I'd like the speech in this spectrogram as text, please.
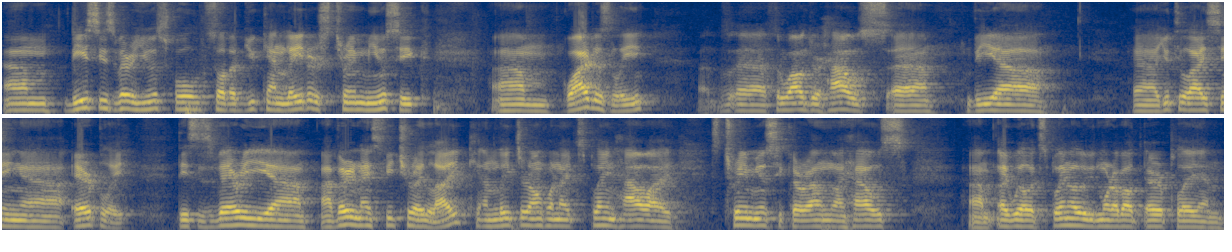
Um, this is very useful so that you can later stream music um, wirelessly uh, throughout your house uh, via uh, utilizing AirPlay. This is very a very nice feature I like and later on when I explain how I stream music around my house um, I will explain a little bit more about AirPlay and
